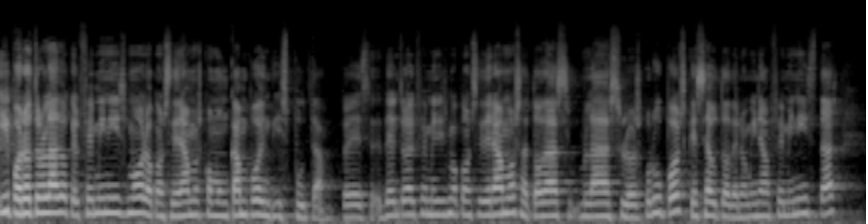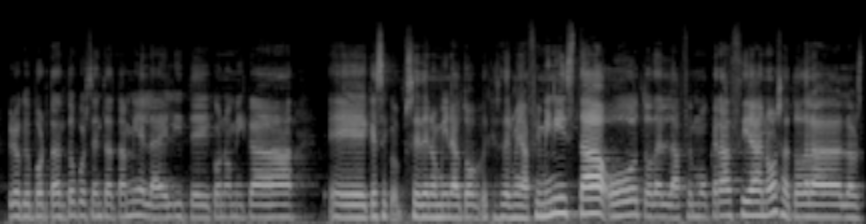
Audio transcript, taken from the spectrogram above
Y por otro lado, que el feminismo lo consideramos como un campo en disputa. Entonces, dentro del feminismo consideramos a todos los grupos que se autodenominan feministas, pero que por tanto pues entra también la élite económica eh, que, se, denomina, que se denomina feminista o toda la femocracia, ¿no? o sea, todos los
